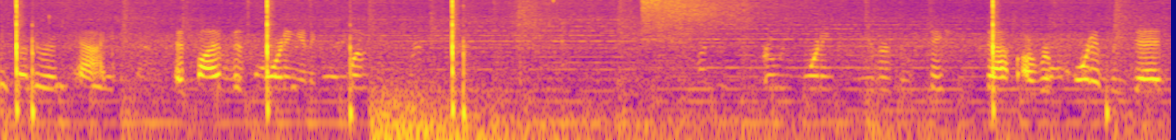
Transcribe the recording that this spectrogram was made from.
is under attack. At 5 this morning, an explosion. Early morning commuters and station staff are reportedly dead.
